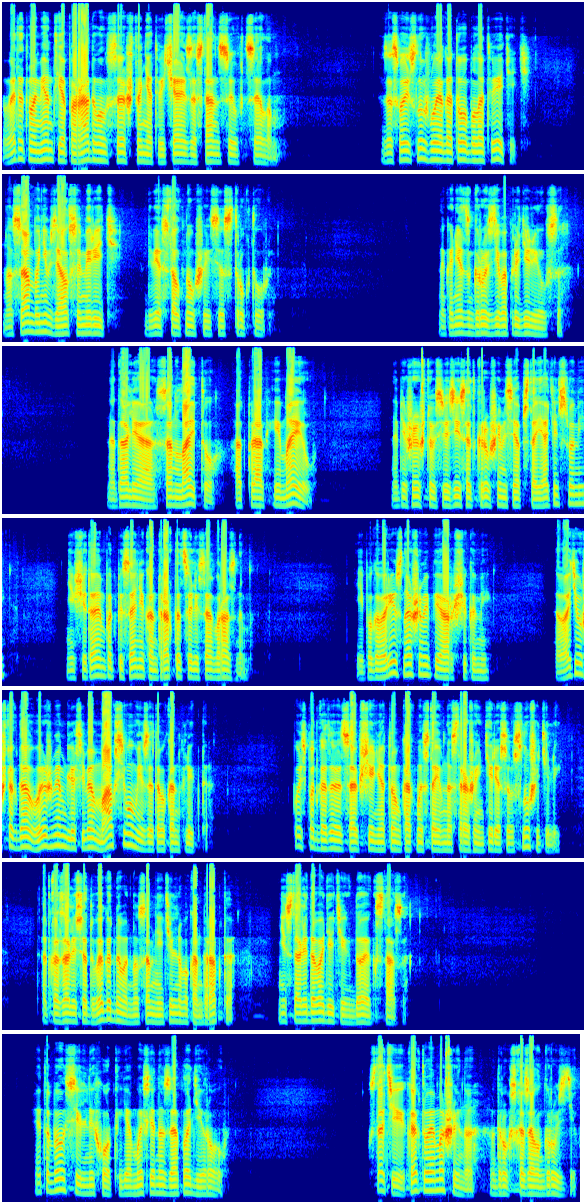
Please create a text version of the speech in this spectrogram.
В этот момент я порадовался, что не отвечаю за станцию в целом. За свою службу я готов был ответить, но сам бы не взялся мирить две столкнувшиеся структуры. Наконец Груздев определился. Наталья Санлайту отправь имейл. Напиши, что в связи с открывшимися обстоятельствами – не считаем подписание контракта целесообразным. И поговори с нашими пиарщиками. Давайте уж тогда выжмем для себя максимум из этого конфликта. Пусть подготовят сообщение о том, как мы стоим на страже интересов слушателей, отказались от выгодного, но сомнительного контракта, не стали доводить их до экстаза. Это был сильный ход, я мысленно зааплодировал. «Кстати, как твоя машина?» — вдруг сказал Груздев.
